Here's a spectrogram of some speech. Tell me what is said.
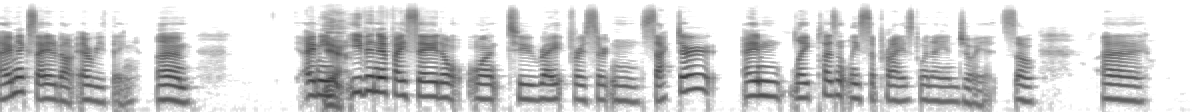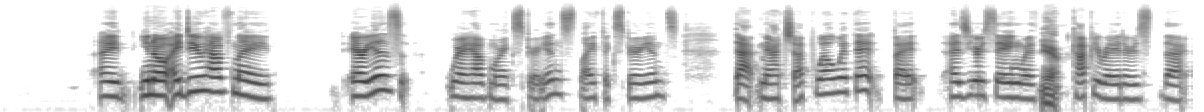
I'm excited about everything. Um, I mean, yeah. even if I say I don't want to write for a certain sector, I'm like pleasantly surprised when I enjoy it. So, uh, I, you know, I do have my areas where I have more experience, life experience that match up well with it. But as you're saying with yeah. copywriters, that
